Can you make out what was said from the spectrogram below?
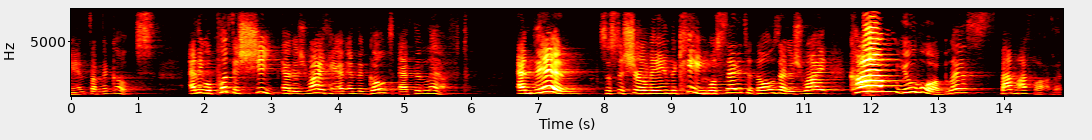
hand from the goats. And he will put the sheep at his right hand and the goats at the left. And then, Sister Shirlene, the king will say to those at his right, Come, you who are blessed by my Father,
